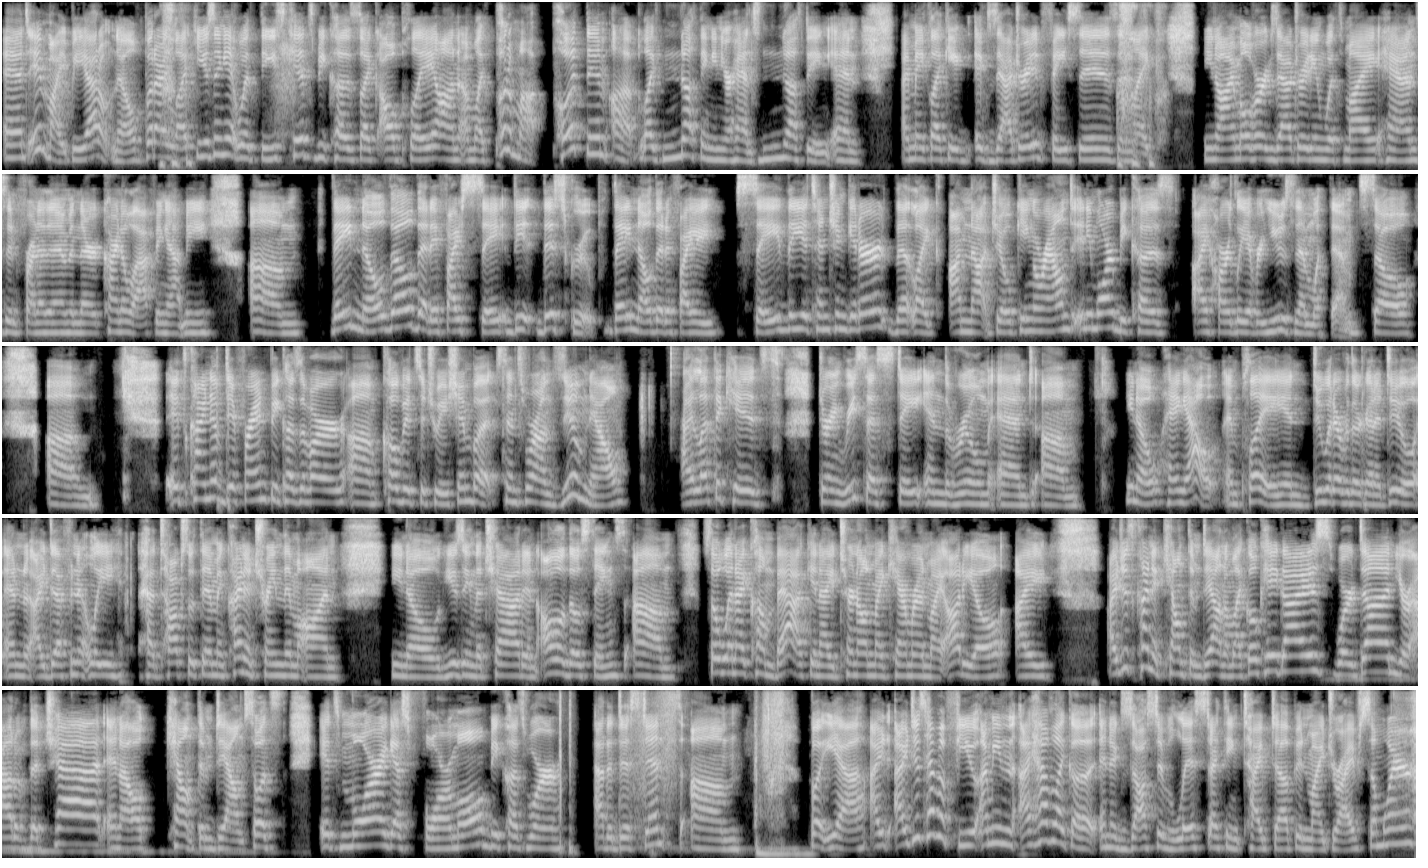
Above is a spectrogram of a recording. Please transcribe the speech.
and it might be, I don't know, but I like using it with these kids because like I'll play on, I'm like, put them up, put them up, like nothing in your hands, nothing. And I make like exaggerated faces and like, you know, I'm over exaggerating with my hands in front of them and they're kind of laughing at me. Um, they know though that if I say the, this group, they know that if I say the attention getter, that like I'm not joking around anymore because I hardly ever use them with them. So, um, it's kind of different because of our um, COVID situation, but since we're on Zoom now, I let the kids during recess stay in the room and, um, you know, hang out and play and do whatever they're going to do. And I definitely had talks with them and kind of trained them on, you know, using the chat and all of those things. Um, so when I come back and I turn on my camera and my audio, I, I just kind of count them down. I'm like, okay, guys, we're done. You're out of the chat, and I'll count them down. So it's, it's more, I guess, formal because we're at a distance. Um, but yeah, I, I just have a few. I mean, I have like a an exhaustive list, I think, typed up in my drive somewhere.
